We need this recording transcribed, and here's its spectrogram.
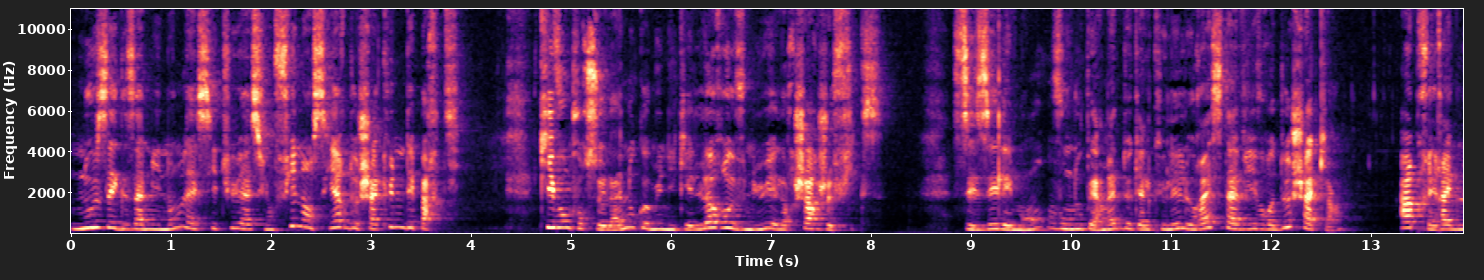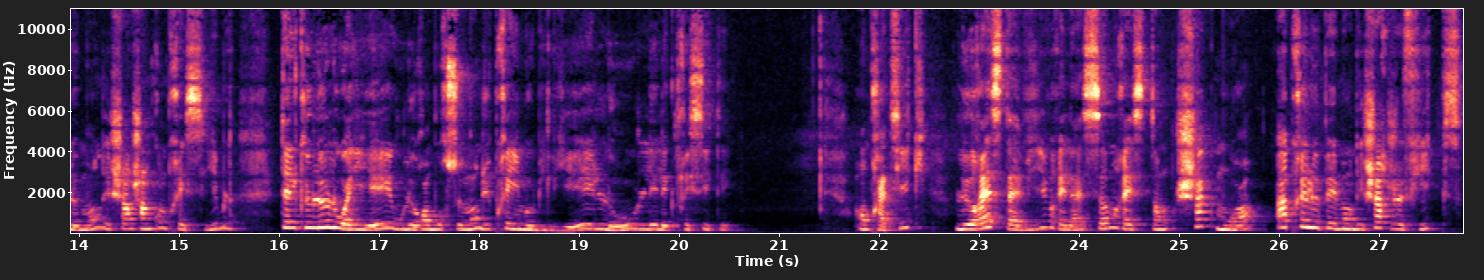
nous examinons la situation financière de chacune des parties, qui vont pour cela nous communiquer leurs revenus et leurs charges fixes. Ces éléments vont nous permettre de calculer le reste à vivre de chacun après règlement des charges incompressibles telles que le loyer ou le remboursement du prêt immobilier, l'eau, l'électricité. En pratique, le reste à vivre est la somme restant chaque mois après le paiement des charges fixes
